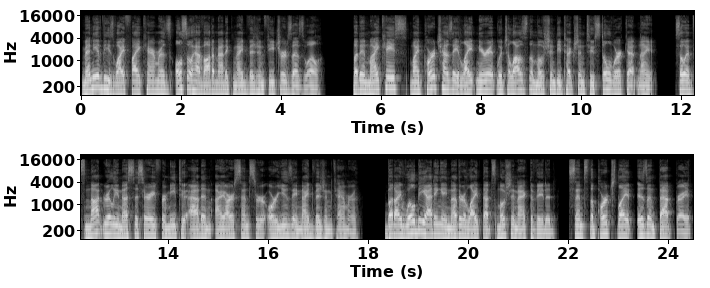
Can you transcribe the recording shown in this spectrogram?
Many of these Wi-Fi cameras also have automatic night vision features as well. But in my case, my porch has a light near it which allows the motion detection to still work at night. So it's not really necessary for me to add an IR sensor or use a night vision camera. But I will be adding another light that's motion activated, since the porch light isn't that bright.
